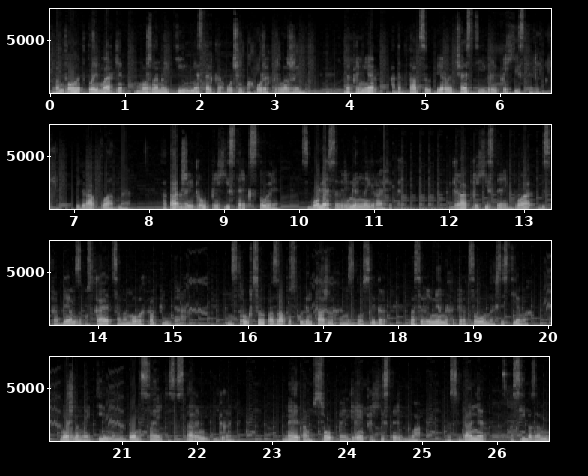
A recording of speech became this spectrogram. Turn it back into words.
В Android Play Market можно найти несколько очень похожих приложений. Например, адаптацию первой части игры Prehistory. Игра платная. А также игру Prehistoric Story с более современной графикой. Игра Prehistoric 2 без проблем запускается на новых компьютерах. Инструкцию по запуску винтажных MS-DOS игр на современных операционных системах можно найти на любом сайте со старыми играми. На этом все по игре Prehistoric 2. До свидания, спасибо за внимание.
